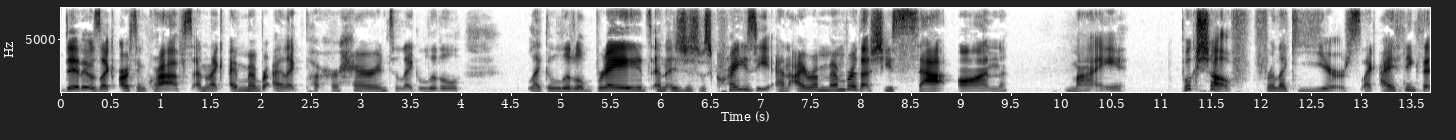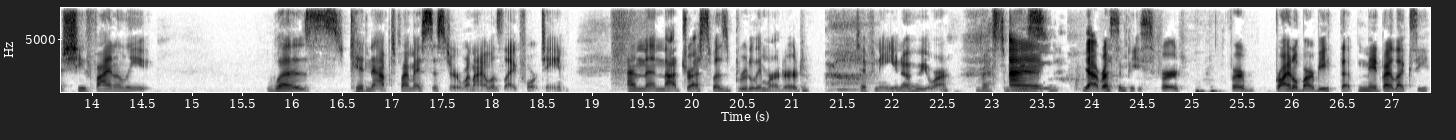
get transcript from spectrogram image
did. It was like arts and crafts. And like I remember I like put her hair into like little like little braids and it just was crazy. And I remember that she sat on my bookshelf for like years. Like I think that she finally was kidnapped by my sister when I was like 14 and then that dress was brutally murdered. Tiffany, you know who you are. Rest in and, peace. Yeah, rest in peace for for bridal Barbie that made by Lexi.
